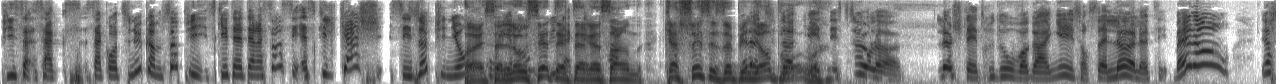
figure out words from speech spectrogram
puis ça, ça, ça continue comme ça. Puis ce qui est intéressant, c'est est-ce qu'il cache ses opinions Ouais, celle-là aussi est intéressante. Cacher ses là, opinions pour. dis, c'est sûr là. Là, Justin Trudeau va gagner sur celle-là. Là, ben non, il y a 62%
